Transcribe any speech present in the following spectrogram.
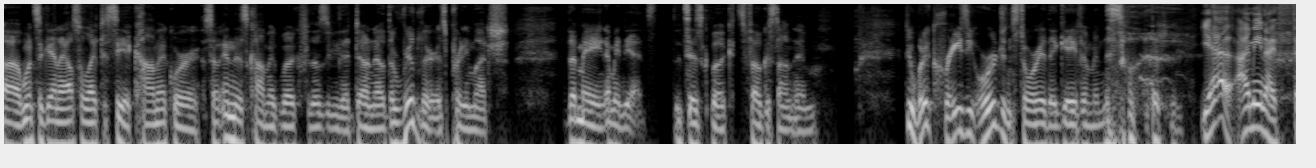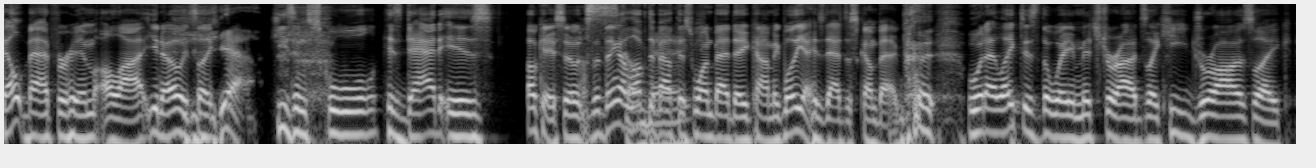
Uh, once again, I also like to see a comic where. So in this comic book, for those of you that don't know, the Riddler is pretty much the main. I mean, yeah, it's, it's his book. It's focused on him Dude, what a crazy origin story they gave him in this one. yeah, I mean, I felt bad for him a lot. You know, it's like yeah, he's in school. His dad is okay. So a the thing scumbag. I loved about this one bad day comic, well, yeah, his dad's a scumbag. But what I liked is the way Mitch Gerads like he draws like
